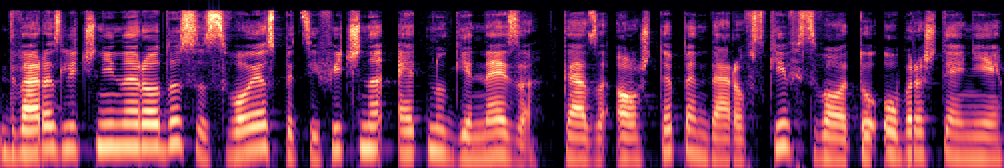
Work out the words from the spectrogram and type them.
Два различни народа със своя специфична етногенеза, каза още Пендаровски в своето обращение.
